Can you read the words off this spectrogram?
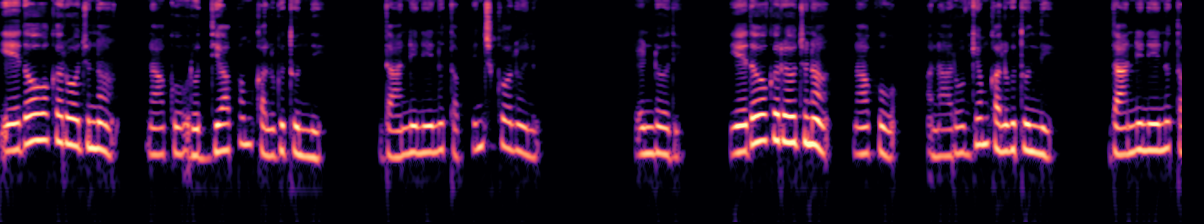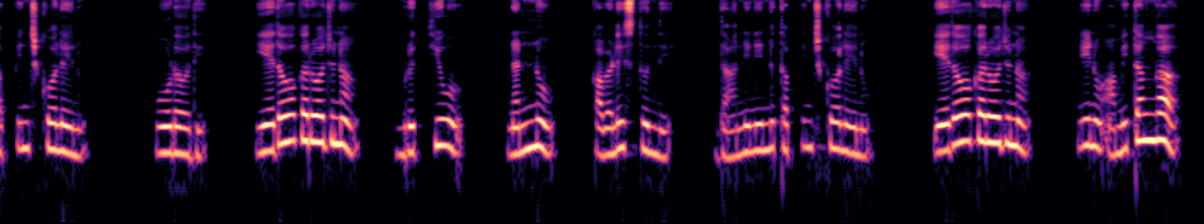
ఏదో ఒక రోజున నాకు వృద్ధాపం కలుగుతుంది. దాన్ని నేను తప్పించుకోలేను. రెండోది ఏదో ఒక రోజున నాకు అనారోగ్యం కలుగుతుంది. దాన్ని నేను తప్పించుకోలేను. మూడవది ఏదో ఒక రోజున మృత్యువు నన్ను కబళిస్తుంది. దాన్ని నేను తప్పించుకోలేను. ఏదో ఒక రోజున నేను అమితంగా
